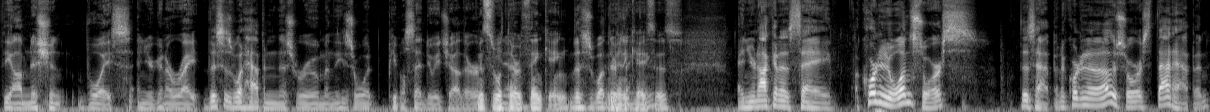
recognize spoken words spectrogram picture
the omniscient voice and you're going to write this is what happened in this room and these are what people said to each other. This is what know, they're thinking. This is what in they're many thinking. cases. And you're not going to say according to one source this happened, according to another source that happened.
